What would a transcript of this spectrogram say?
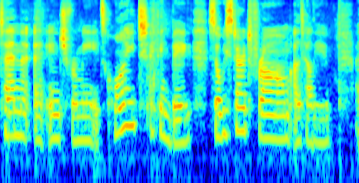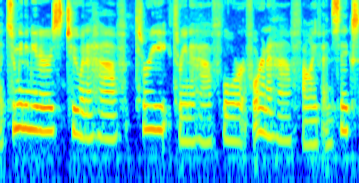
10 uh, inch for me it's quite I think big so we start from I'll tell you uh, two millimeters two and a half three three and a half four four and a half five and six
